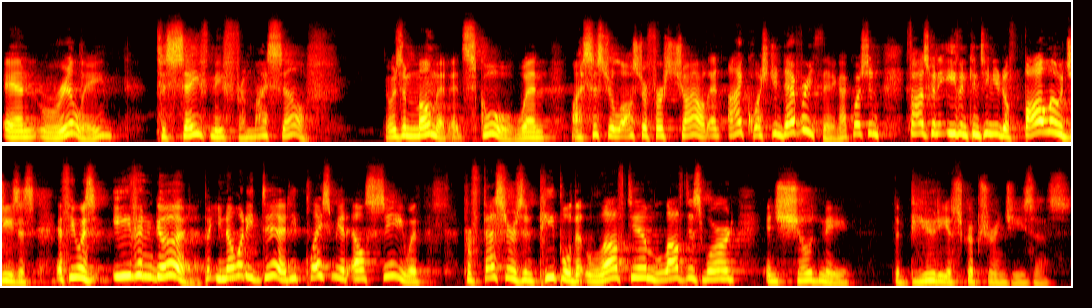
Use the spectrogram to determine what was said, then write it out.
and really to save me from myself. There was a moment at school when my sister lost her first child, and I questioned everything. I questioned if I was going to even continue to follow Jesus, if he was even good. But you know what he did? He placed me at LC with professors and people that loved him, loved his word, and showed me the beauty of Scripture in Jesus.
